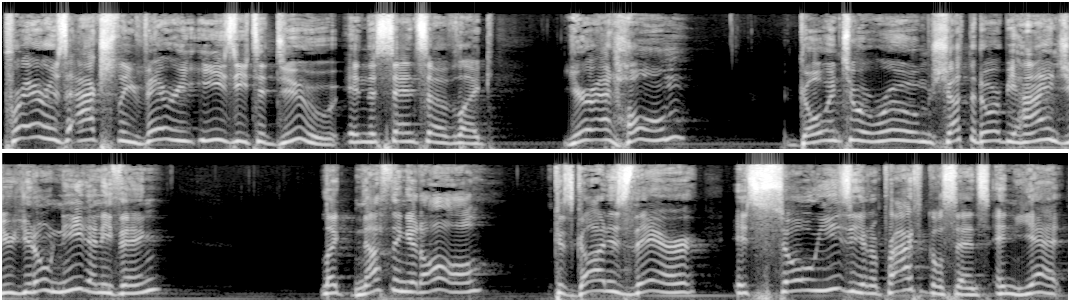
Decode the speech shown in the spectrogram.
prayer is actually very easy to do in the sense of like, you're at home, go into a room, shut the door behind you, you don't need anything, like nothing at all, because God is there. It's so easy in a practical sense, and yet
